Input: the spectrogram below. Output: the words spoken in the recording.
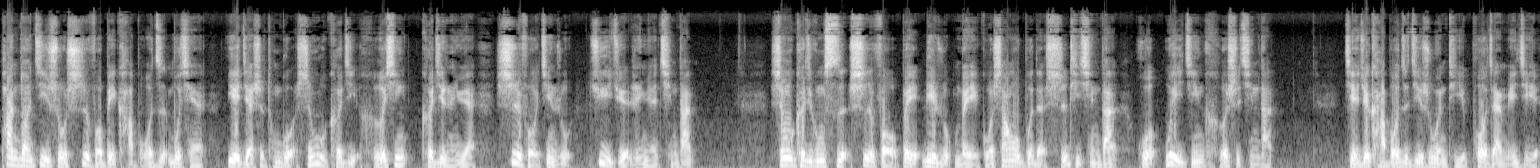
判断技术是否被卡脖子，目前业界是通过生物科技核心科技人员是否进入拒绝人员清单。生物科技公司是否被列入美国商务部的实体清单或未经核实清单？解决卡脖子技术问题迫在眉睫。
